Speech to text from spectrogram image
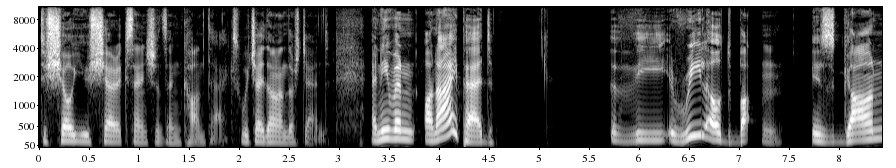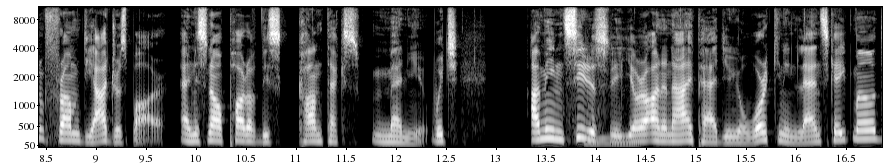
to show you share extensions and contacts, which I don't understand. And even on iPad, the reload button is gone from the address bar and it's now part of this context menu which i mean seriously Mm. you're on an ipad you're working in landscape mode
